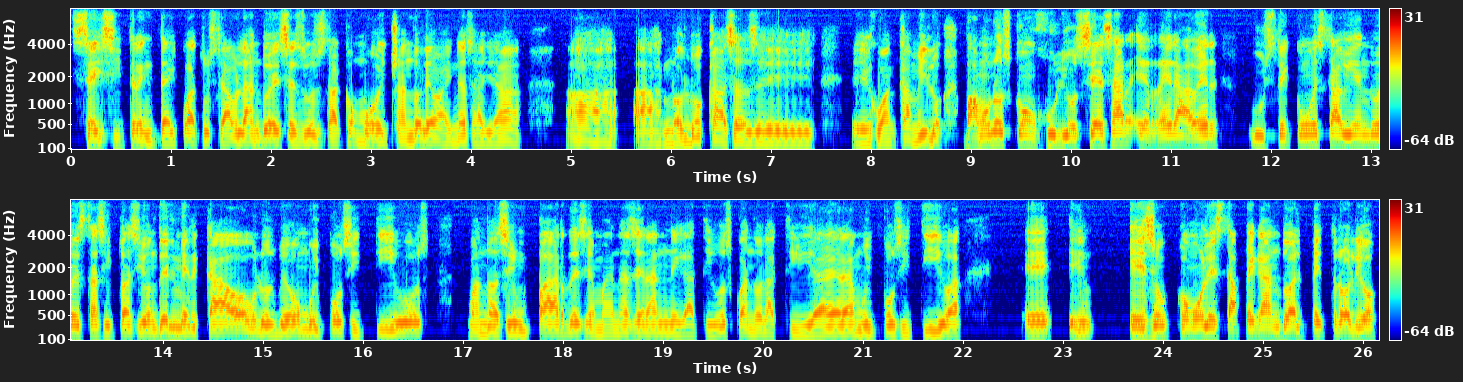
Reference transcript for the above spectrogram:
6 y 34, usted hablando de eso, está como echándole vainas allá a, Arnoldo Casas, eh, Juan Camilo. Vámonos con Julio César Herrera. A ver, ¿usted cómo está viendo esta situación del mercado? Los veo muy positivos cuando hace un par de semanas eran negativos, cuando la actividad era muy positiva eh, eso cómo le está pegando al petróleo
